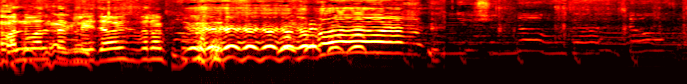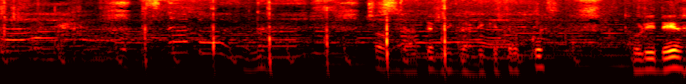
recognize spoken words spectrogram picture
पल तक ले जाओ इस तो जाते हैं गाड़ी की तरफ़ को थोड़ी देर।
